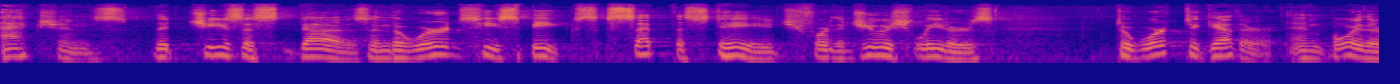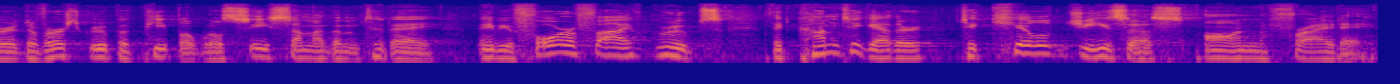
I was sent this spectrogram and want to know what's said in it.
actions that Jesus does and the words he speaks set the stage for the Jewish leaders to work together. And boy, they're a diverse group of people. We'll see some of them today. Maybe four or five groups that come together to kill Jesus on Friday,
